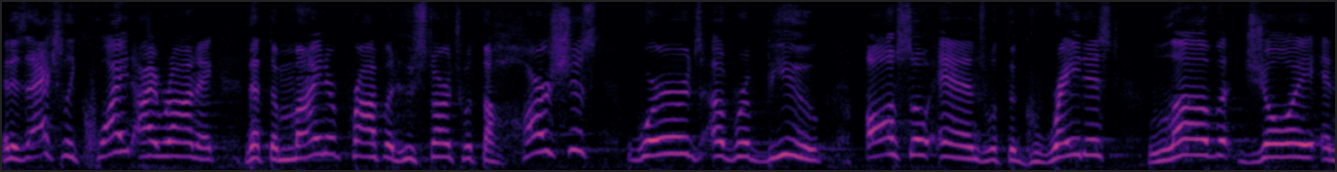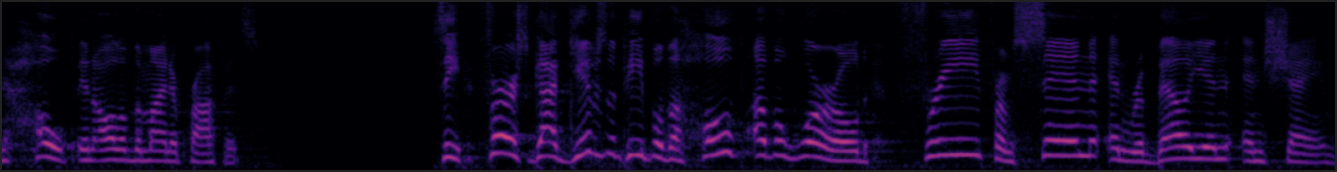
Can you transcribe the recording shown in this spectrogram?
It is actually quite ironic that the minor prophet who starts with the harshest words of rebuke also ends with the greatest love, joy, and hope in all of the minor prophets. See, first, God gives the people the hope of a world free from sin and rebellion and shame.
